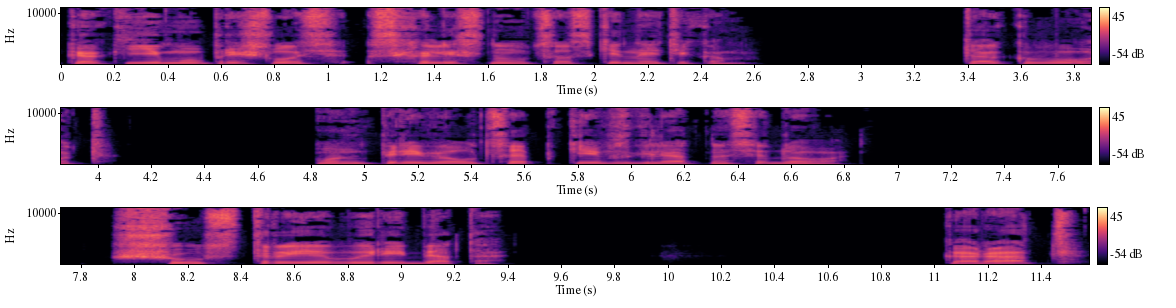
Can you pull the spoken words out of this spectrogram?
как ему пришлось схлестнуться с кинетиком. Так вот, он перевел цепкий взгляд на Седова. Шустрые вы ребята. Карат?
